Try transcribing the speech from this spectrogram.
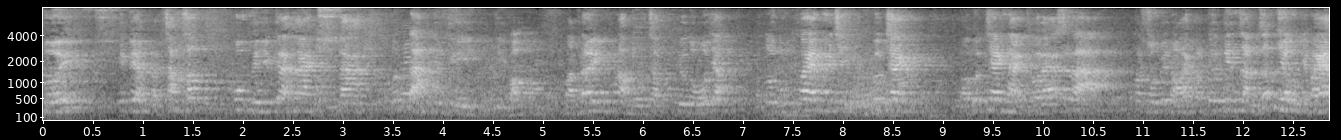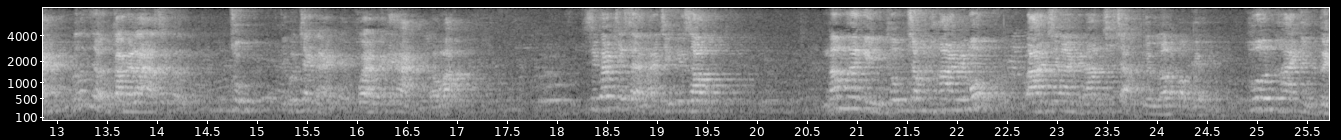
với cái việc là chăm sóc thu phí cả hai của chúng ta vẫn đạt như kỳ kỳ vọng. Và đây cũng là một trong yếu tố chứ tôi muốn khoe với chị một bức tranh. Và bức tranh này có lẽ sẽ là, con số biết nói, và tôi tin rằng rất nhiều cái máy ảnh, rất nhiều camera sẽ chụp cái bức tranh này để khoe với khách hàng, đúng không ạ? Xin phép chia sẻ với anh chị như sau. Năm 2021, Ban trên Việt Nam chi trả quyền lợi bảo hiểm hơn 2.000 tỷ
